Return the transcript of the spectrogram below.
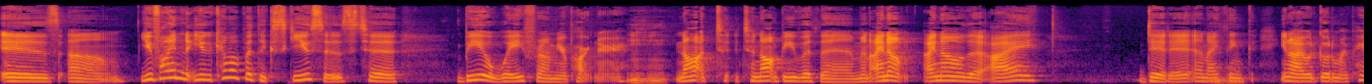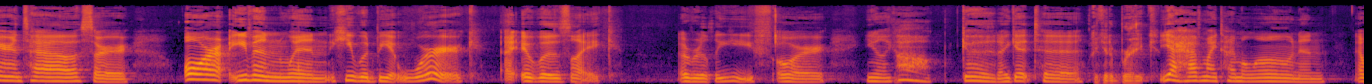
Is um, you find you come up with excuses to be away from your partner, not to, to not be with them. And I know I know that I did it, and I think you know I would go to my parents' house or or even when he would be at work, it was like a relief or you know like oh good I get to I get a break. yeah have my time alone and and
